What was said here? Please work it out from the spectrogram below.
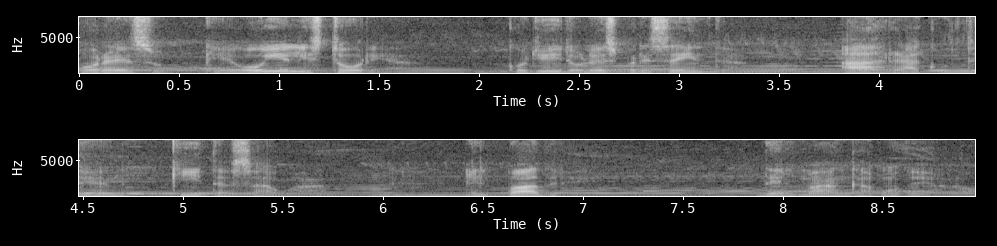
Por eso que hoy en la historia, Kojiro les presenta a Rakuten Kitazawa, el padre del manga moderno.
